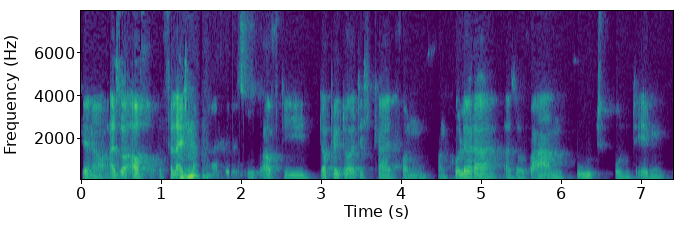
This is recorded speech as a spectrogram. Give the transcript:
Genau, also auch vielleicht mhm. nochmal Bezug auf die Doppeldeutigkeit von, von Cholera, also Wahn, Wut und eben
